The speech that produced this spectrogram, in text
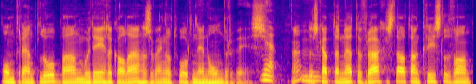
omtrent loopbaan moet eigenlijk al aangezwengeld worden in onderwijs. Ja. Ja, dus ik heb daarnet de vraag gesteld aan Christel van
